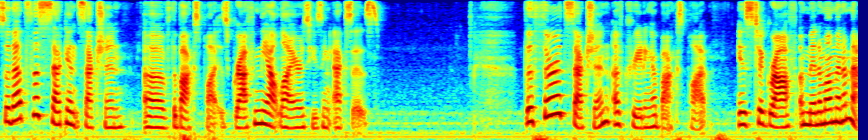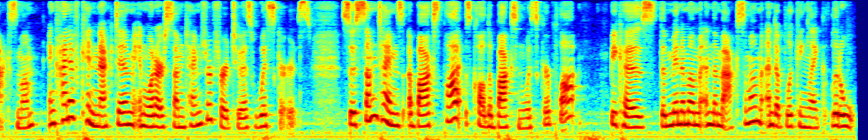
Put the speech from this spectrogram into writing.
So that's the second section of the box plot, is graphing the outliers using x's. The third section of creating a box plot is to graph a minimum and a maximum and kind of connect them in what are sometimes referred to as whiskers. So sometimes a box plot is called a box and whisker plot because the minimum and the maximum end up looking like little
